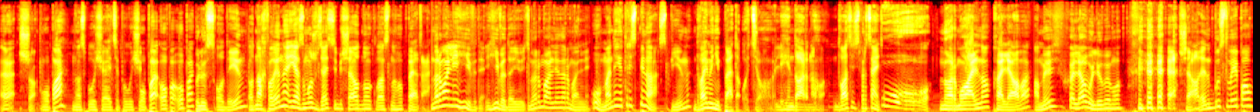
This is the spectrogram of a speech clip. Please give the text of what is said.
Хорошо. Опа. У нас виходить, получить. Опа, опа, опа. Плюс один. Одна хвилина, і я зможу взяти собі ще одного класного пета. Нормальні гівди. Гіви дають. Нормальні, нормальні. О, в мене є три спіна. Спін. Давай мені пета оцього легендарного. 20%. О, нормально. Халява. А ми халяву любимо. ще один буст випав.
